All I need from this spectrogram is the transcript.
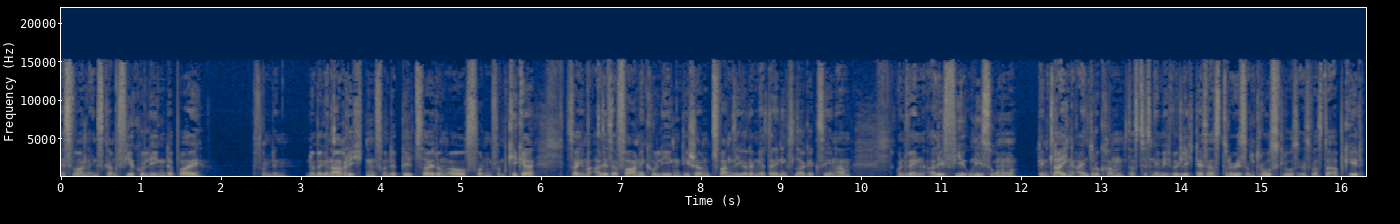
es waren insgesamt vier Kollegen dabei, von den Nürnberger Nachrichten, von der Bildzeitung auch, von, vom Kicker, sage ich mal, alles erfahrene Kollegen, die schon 20 oder mehr Trainingslager gesehen haben. Und wenn alle vier unisono den gleichen Eindruck haben, dass das nämlich wirklich desaströs und trostlos ist, was da abgeht,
